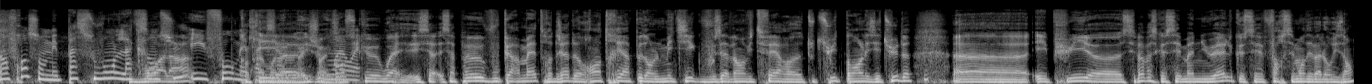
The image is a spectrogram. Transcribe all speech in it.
En France, on met pas souvent l'accent Voilà. dessus et il faut mettre l'accent. euh, je par pense exemple. Ouais, que ouais, et ça, ça peut vous permettre déjà de rentrer un peu dans le métier que vous avez envie de faire euh, tout de suite pendant les études. Euh, et puis euh, c'est pas parce que c'est manuel que c'est forcément dévalorisant.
